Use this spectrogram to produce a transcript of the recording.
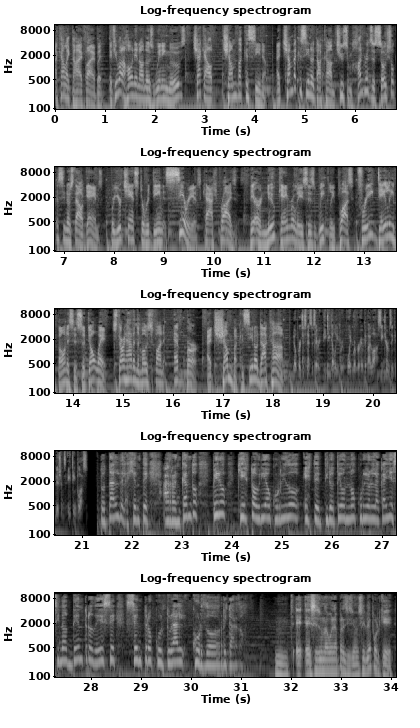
I kind of like the high five, but if you want to hone in on those winning moves, check out Chumba Casino. At ChumbaCasino.com, choose from hundreds of social casino style games for your chance to redeem serious cash prizes. There are new game releases weekly, plus free daily bonuses. So don't wait. Start having the most fun ever at ChumbaCasino.com. No purchase necessary. VGW. Void were prohibited by law. See terms and conditions. 18 plus. total de la gente arrancando, pero que esto habría ocurrido, este tiroteo no ocurrió en la calle, sino dentro de ese centro cultural kurdo, Ricardo. Mm, e- Esa es una buena precisión, Silvia, porque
